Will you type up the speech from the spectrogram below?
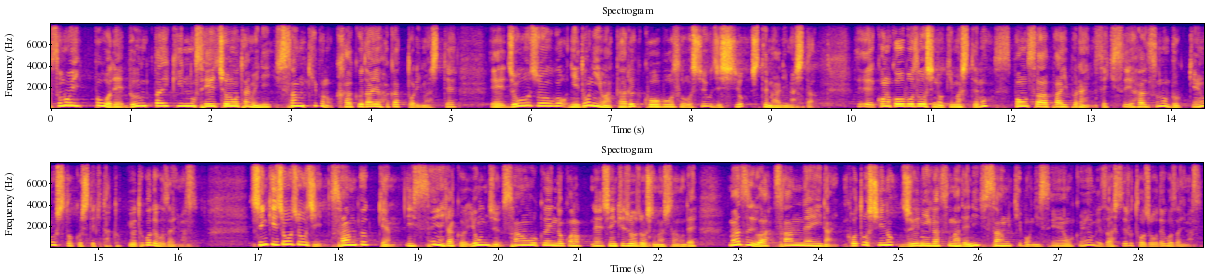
その一方で分配金の成長のために資産規模の拡大を図っておりまして上場後2度にわたる公募増資を実施をしてまいりました。この公募増資におきましてもスポンサーパイプライン積水ハウスの物件を取得してきたというところでございます。新規上場時3物件1143億円で行って新規上場しましたのでまずは3年以内今年の12月までに資産規模2000億円を目指している途上でございます。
